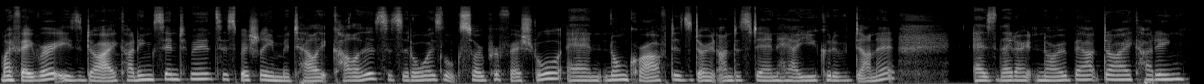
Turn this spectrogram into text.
my favorite is die cutting sentiments, especially in metallic colors, as it always looks so professional and non crafters don't understand how you could have done it as they don't know about die cutting.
